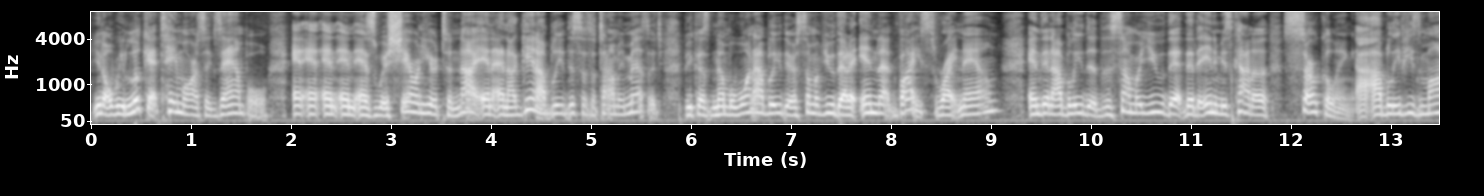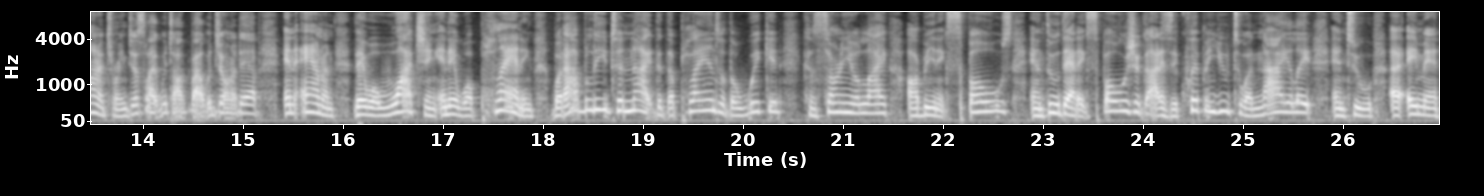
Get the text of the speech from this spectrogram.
you know, we look at Tamar's example, and, and, and, and as we're sharing here tonight, and, and again, I believe this is a timely message because number one, I believe there are some of you that are in that vice right now. And then I believe that the some of you that, that the enemy is kind of circling. I, I, believe he's monitoring, just like we talked about with Jonadab and Amnon. They were watching and they were planning. But I believe tonight that the plans of the wicked concerning your life are being exposed. And through that exposure, God is equipping you to annihilate and to, uh, amen,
